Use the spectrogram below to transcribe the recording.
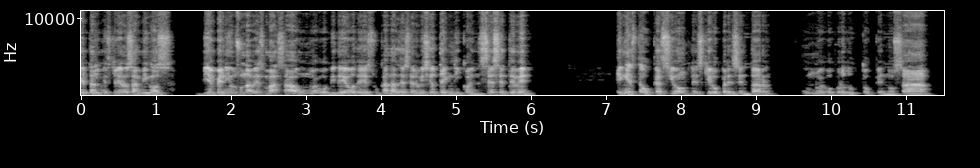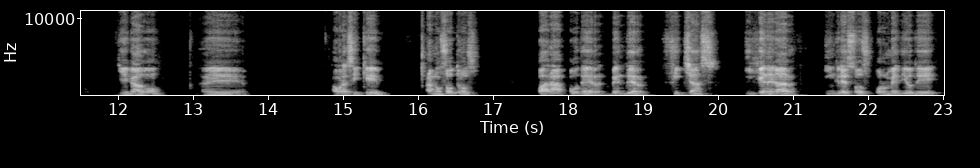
¿qué tal mis queridos amigos? Bienvenidos una vez más a un nuevo video de su canal de servicio técnico en CCTV. En esta ocasión les quiero presentar un nuevo producto que nos ha llegado eh, ahora sí que a nosotros para poder vender fichas y generar ingresos por medio de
